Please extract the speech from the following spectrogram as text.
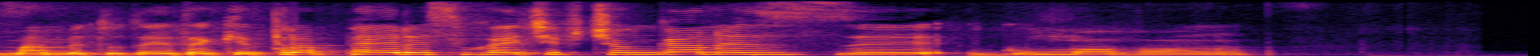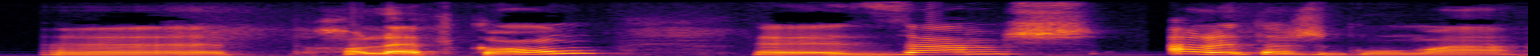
Mamy tutaj takie trapery, słuchajcie, wciągane z gumową cholewką, e, zamsz, ale też guma,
